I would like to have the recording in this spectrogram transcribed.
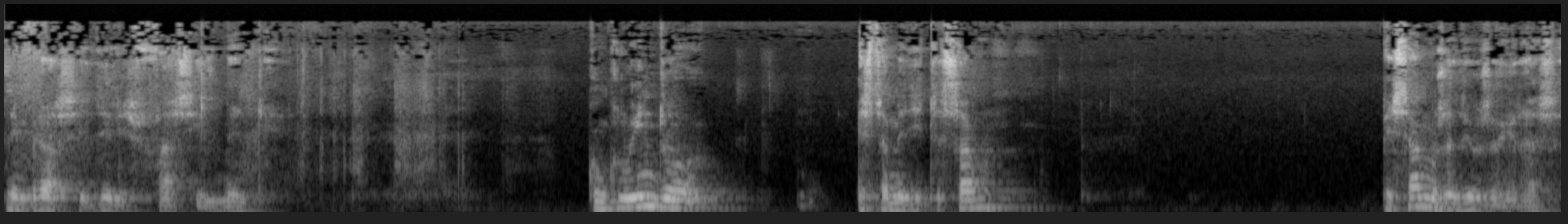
lembrar-se deles facilmente. Concluindo esta meditação, peçamos a Deus a graça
